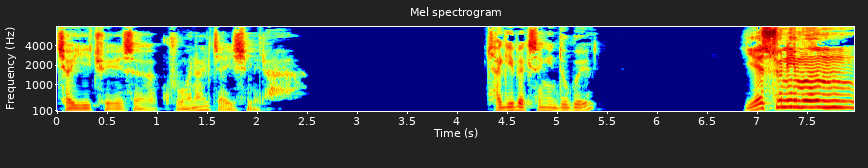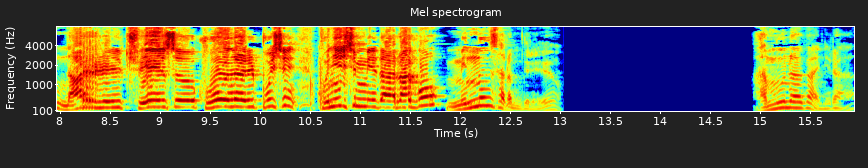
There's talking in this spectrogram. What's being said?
저희 죄에서 구원할 자이심이라. 자기 백성이 누구예요? 예수님은 나를 죄에서 구원할 분이십니다라고 믿는 사람들이에요. 아무나가 아니라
